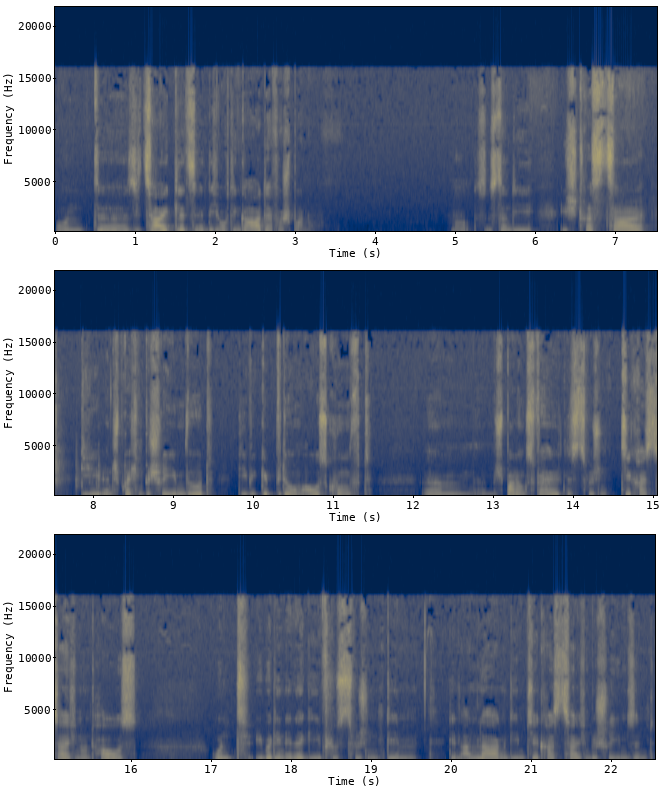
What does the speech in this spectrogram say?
und äh, sie zeigt letztendlich auch den Grad der Verspannung. Ja, das ist dann die, die Stresszahl, die entsprechend beschrieben wird, die gibt wiederum Auskunft ähm, Spannungsverhältnis zwischen Tierkreiszeichen und Haus und über den Energiefluss zwischen dem, den Anlagen, die im Tierkreiszeichen beschrieben sind,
